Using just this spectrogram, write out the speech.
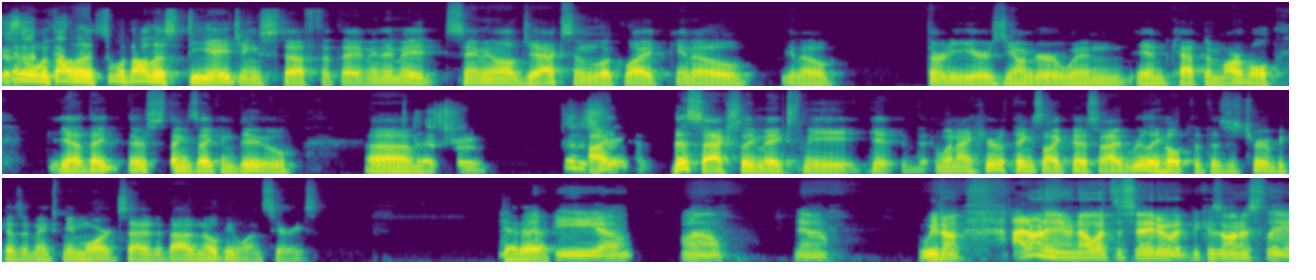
Yeah, Because but with all this with all this de aging stuff that they I mean they made Samuel L. Jackson look like you know you know thirty years younger when in Captain Marvel. Yeah, they there's things they can do. Um, that is true. That is I- true. this actually makes me get when I hear things like this. I really hope that this is true because it makes me more excited about an Obi Wan series. it might there. be, uh, well, yeah, we don't, I don't even know what to say to it because honestly,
